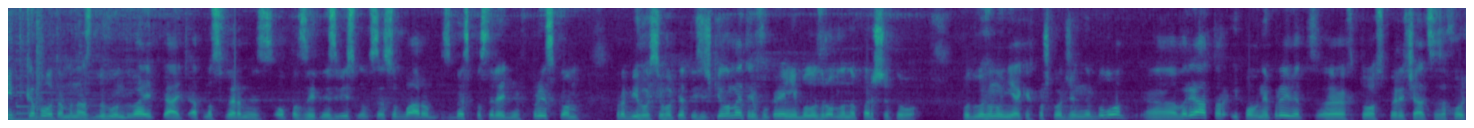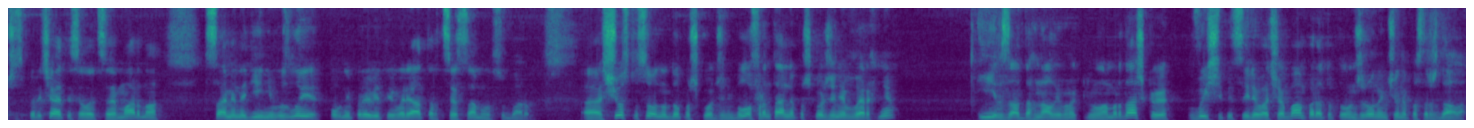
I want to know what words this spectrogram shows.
Під капотом у нас двигун 2,5, атмосферний, опозитний, звісно, все Subaru з безпосереднім вприском. Пробігу всього 5 тисяч кілометрів. В Україні було зроблено перше ТО. По двигуну ніяких пошкоджень не було. Е, Варіатор і повний привід. Е, Хто сперечатися захоче, сперечайтеся, але це марно. Самі надійні вузли, повний привід і варіатор це саме у Subaru. Е, Що стосовно до пошкоджень, було фронтальне пошкодження верхнє. Її взад догнали, і вона клюнула мордашкою. Вище підсилювача бампера, тобто лонжерони нічого не постраждало.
